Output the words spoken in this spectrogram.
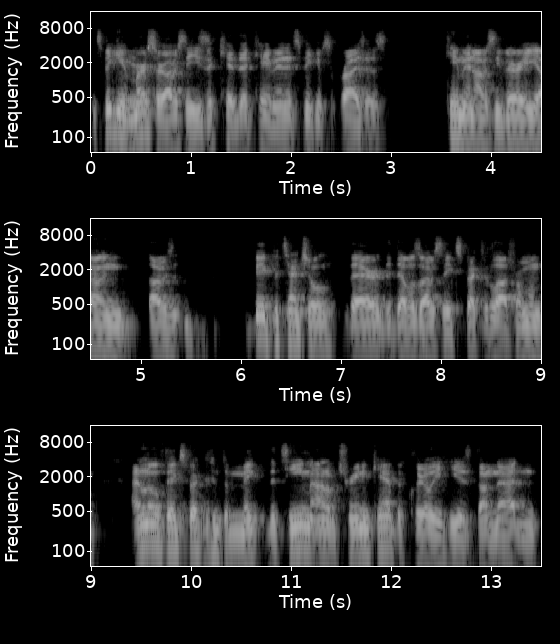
And speaking of Mercer, obviously he's a kid that came in. And speaking of surprises, came in obviously very young. I was big potential there. The Devils obviously expected a lot from him. I don't know if they expected him to make the team out of training camp, but clearly he has done that. And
